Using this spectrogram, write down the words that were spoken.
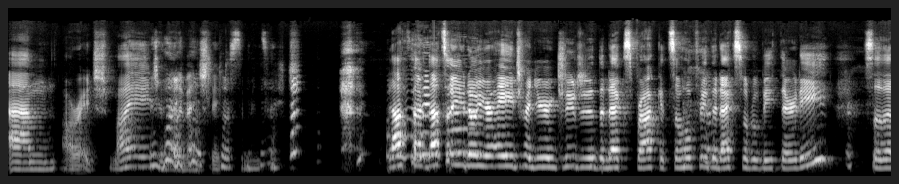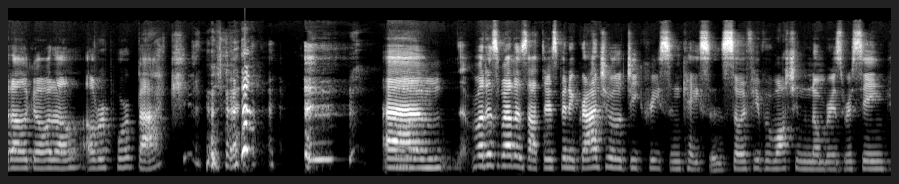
Um our age my age and then eventually that's how, that's how you know your age when you're included in the next bracket. So hopefully the next one will be 30 so that i'll go and i'll, I'll report back. Um, but as well as that, there's been a gradual decrease in cases. So if you've been watching the numbers, we're seeing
